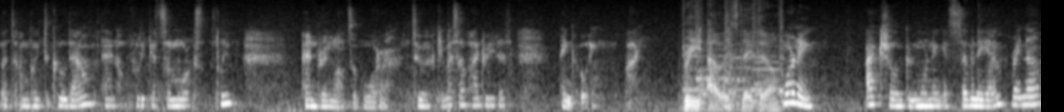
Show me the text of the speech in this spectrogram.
But I'm going to cool down and hopefully get some more sleep and drink lots of water to keep myself hydrated and going. Bye. Three hours later. Morning. Actual good morning. It's 7 a.m. right now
